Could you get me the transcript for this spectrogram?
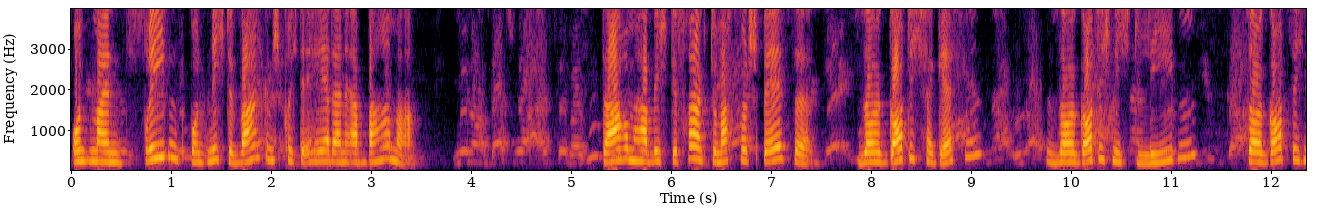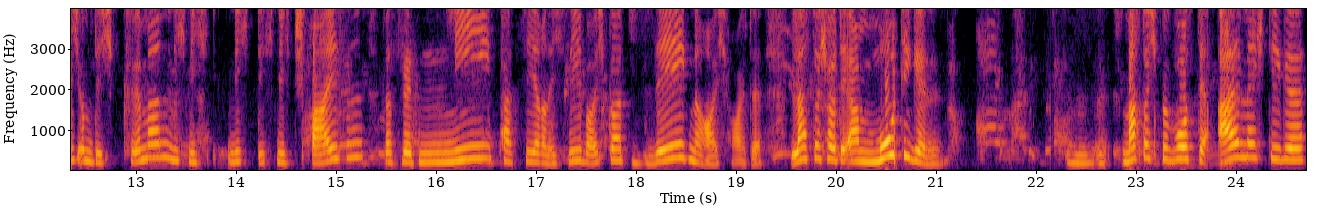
und mein Friedensbund nicht wanken, spricht der Herr, deine Erbarmer. Darum habe ich gefragt, du machst wohl Späße. Soll Gott dich vergessen? Soll Gott dich nicht lieben? Soll Gott sich nicht um dich kümmern, nicht, nicht, nicht, dich nicht speisen? Das wird nie passieren. Ich liebe euch. Gott segne euch heute. Lasst euch heute ermutigen. Macht euch bewusst, der Allmächtige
